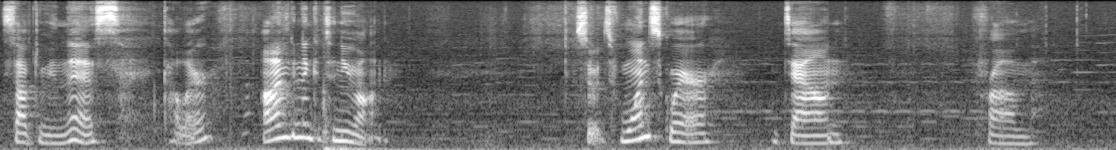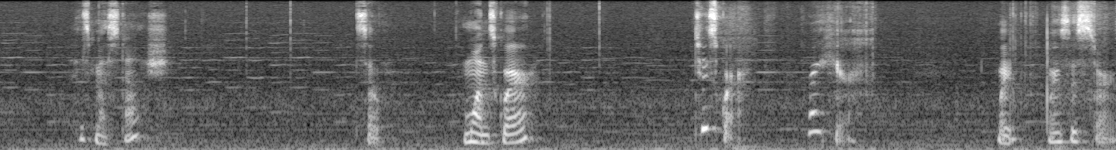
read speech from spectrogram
stop doing this color, I'm gonna continue on. So it's one square down from his mustache. One square, two square, right here. Wait, where's this start?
